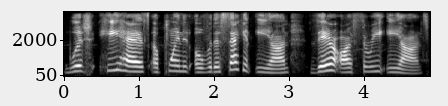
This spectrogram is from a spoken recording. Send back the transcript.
which he has appointed over the second eon, there are three eons:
